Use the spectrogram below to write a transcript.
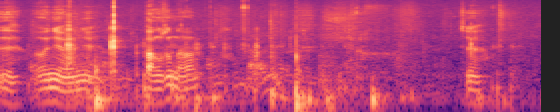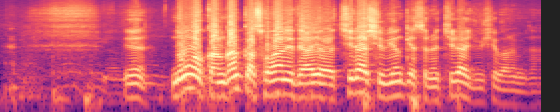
예, 언니, 언니. 방송 나가. 자. 예, 농업관광과 소관에 대하여 질의하실 위원께서는 질의해 주시기 바랍니다.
